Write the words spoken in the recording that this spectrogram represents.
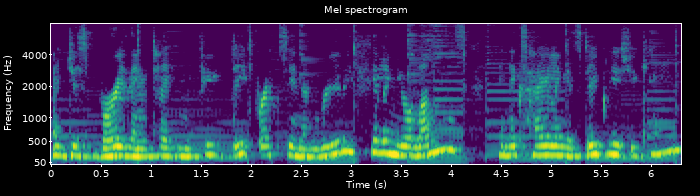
and just breathing, taking a few deep breaths in and really filling your lungs and exhaling as deeply as you can.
